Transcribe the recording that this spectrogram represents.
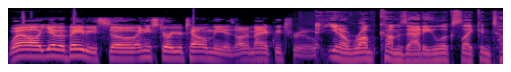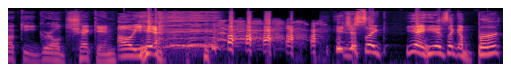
Well, you have a baby, so any story you're telling me is automatically true. You know, Rump comes out. He looks like Kentucky grilled chicken. Oh, yeah. he just like, yeah, he has like a burnt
